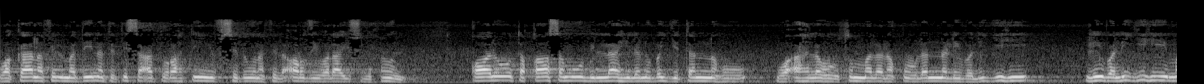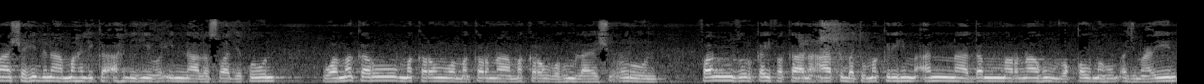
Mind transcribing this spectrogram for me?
وكان في المدينة تسعة رهط يفسدون في الأرض ولا يصلحون. قالوا تقاسموا بالله لنبيتنه وأهله ثم لنقولن لوليه لوليه ما شهدنا مهلك أهله وإنا لصادقون. ومكروا مكرا ومكرنا مكرا وهم لا يشعرون. فانظر كيف كان عاقبة مكرهم أنا دمرناهم وقومهم أجمعين.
